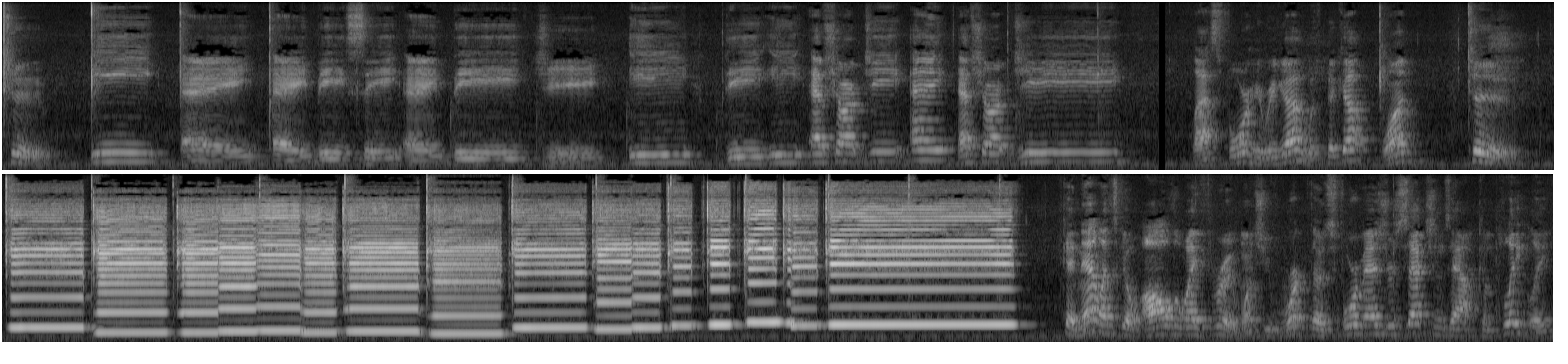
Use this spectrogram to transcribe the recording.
two. E, A, A, B, C, A, B, G, E, D, E, F sharp, G, A, F sharp, G. Last four, here we go with pickup. One, two. Let's go all the way through. Once you've worked those four measure sections out completely,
